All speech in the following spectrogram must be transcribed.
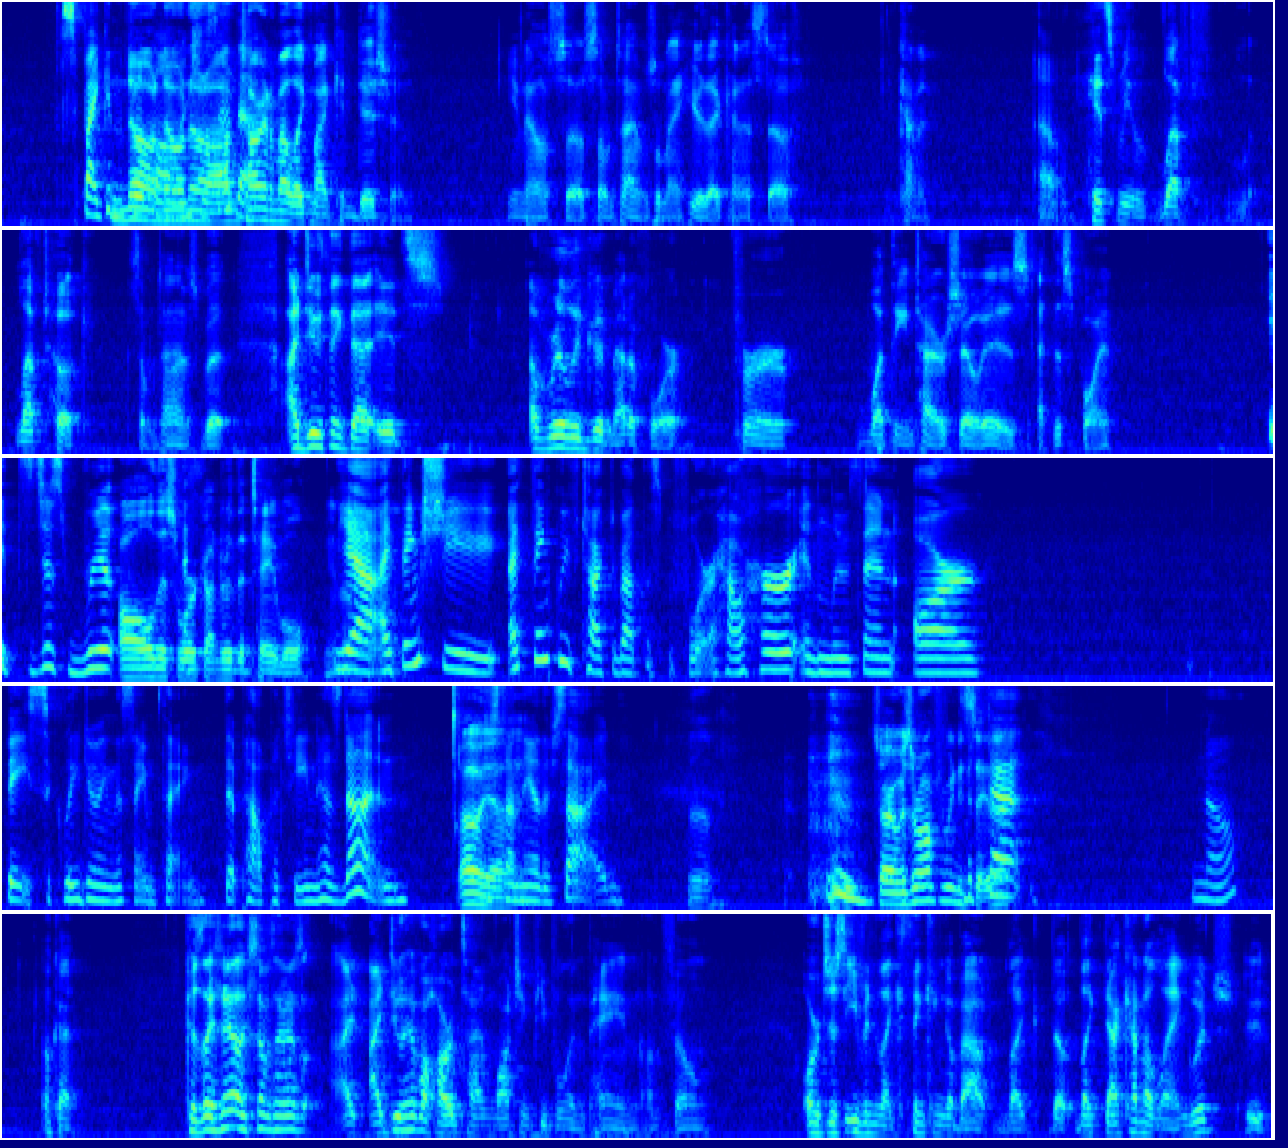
spiking the no football no when no she said I'm that. talking about like my condition. You know, so sometimes when I hear that kind of stuff, it kind of Oh, hits me left left hook sometimes. But I do think that it's a really good metaphor for what the entire show is at this point. it's just real. All this work under the table. You know? Yeah, I think she. I think we've talked about this before. How her and Luthen are basically doing the same thing that Palpatine has done, Oh just yeah. on the other side. Sorry, was it wrong for me to But say that, that? no, Okay. Because I say like sometimes I, I do have a hard time watching people in pain on film, or just even like thinking about like the like that kind of language. Ew.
